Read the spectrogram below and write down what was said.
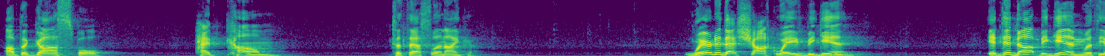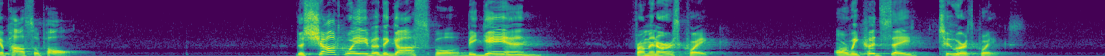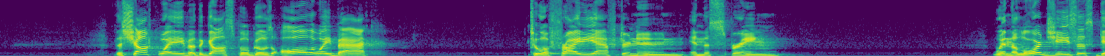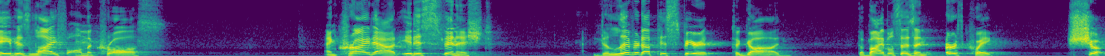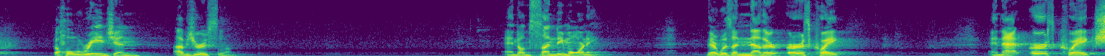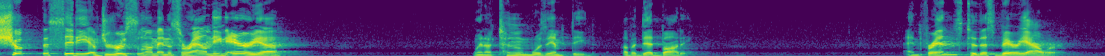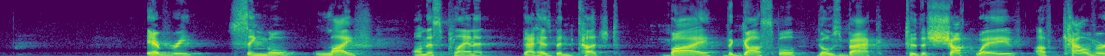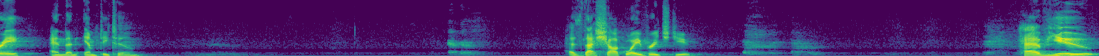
of the gospel had come to Thessalonica. Where did that shock wave begin? It did not begin with the Apostle Paul. The shock wave of the gospel began from an earthquake, or we could say two earthquakes. The shockwave of the gospel goes all the way back to a Friday afternoon in the spring when the Lord Jesus gave his life on the cross and cried out, It is finished, delivered up his spirit to God. The Bible says an earthquake shook the whole region of Jerusalem. And on Sunday morning, there was another earthquake. And that earthquake shook the city of Jerusalem and the surrounding area when a tomb was emptied of a dead body. And friends, to this very hour, every single life on this planet that has been touched by the gospel goes back to the shockwave of Calvary and an empty tomb. Has that shockwave reached you? Have you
